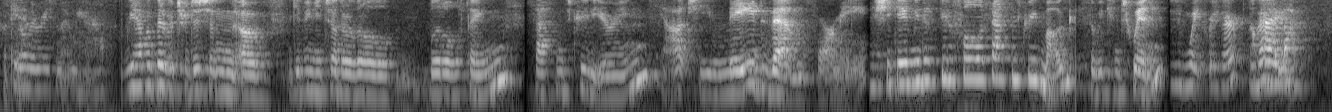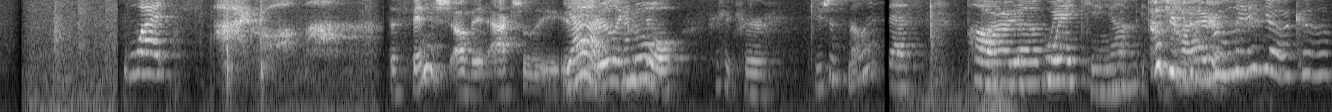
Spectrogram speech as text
That's the only reason I'm here. We have a bit of a tradition of giving each other little little things. Assassin's Creed earrings. Yeah, she made them for me. She gave me this beautiful Assassin's Creed mug, so we can twin. Just wait right here. Okay. What? The finish of it actually is Yeah, it's really kinda cool. Perfect for You just smell it? Best part of waking up. Your cup.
